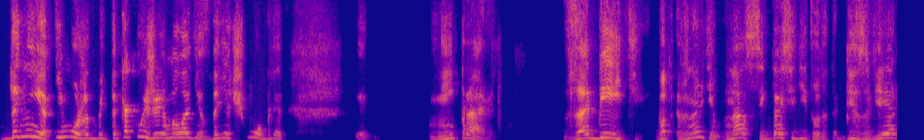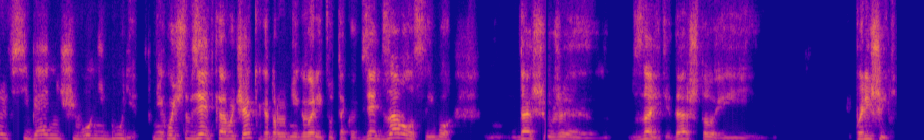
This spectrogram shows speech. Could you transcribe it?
да нет, не может быть, да какой же я молодец, да я чмо, блядь. Э, неправильно. Забейте. Вот, знаете, у нас всегда сидит вот это, без веры в себя ничего не будет. Мне хочется взять того человека, который мне говорит вот такой, взять за волосы его, дальше уже знаете, да, что и порешить.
